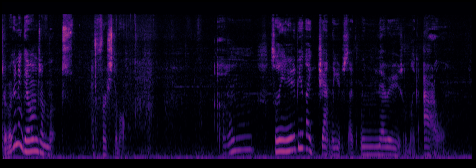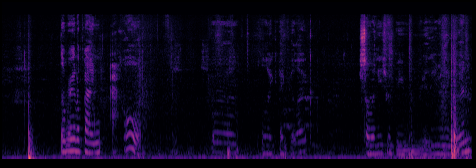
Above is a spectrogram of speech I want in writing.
So we're gonna give them some books first of all. Um, so you need to be like gently used, like we never use them like at all. Then we're gonna find oh, um, like I feel like some of these would be really really good.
